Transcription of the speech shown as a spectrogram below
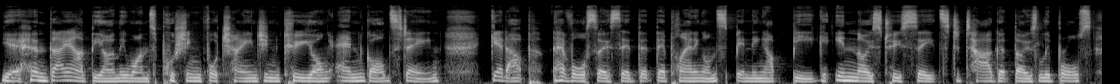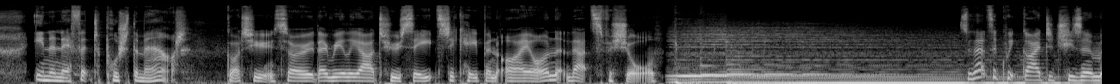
Yeah, and they aren't the only ones pushing for change in Kooyong and Goldstein. Get Up have also said that they're planning on spending up big in those two seats to target those Liberals in an effort to push them out. Got you. So they really are two seats to keep an eye on, that's for sure. So that's a quick guide to Chisholm,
